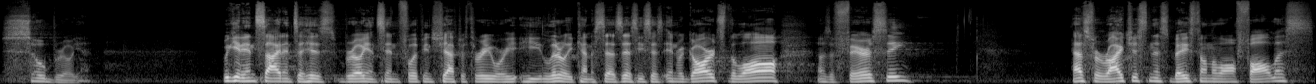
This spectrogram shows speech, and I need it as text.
so brilliant. We get insight into his brilliance in Philippians chapter 3, where he, he literally kind of says this. He says, In regards to the law, I was a Pharisee. As for righteousness based on the law, faultless.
